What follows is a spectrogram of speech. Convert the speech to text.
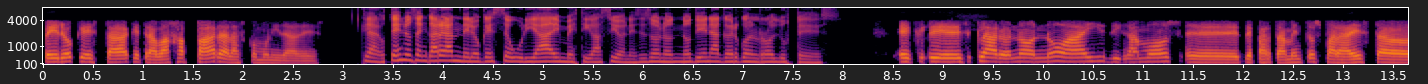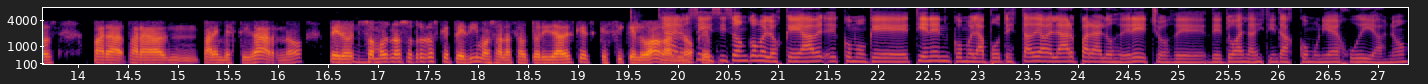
pero que está que trabaja para las comunidades. Claro, ustedes no se encargan de lo que es seguridad e investigaciones, eso no, no tiene nada que ver con el rol de ustedes. Eh, claro, no, no hay, digamos, eh, departamentos para estos, para, para, mm, para investigar, ¿no? Pero mm. somos nosotros los que pedimos a las autoridades que, que sí que lo hagan, claro, ¿no? Sí, sí, son como los que, eh, como que tienen como la potestad de hablar para los derechos de, de todas las distintas comunidades judías, ¿no?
